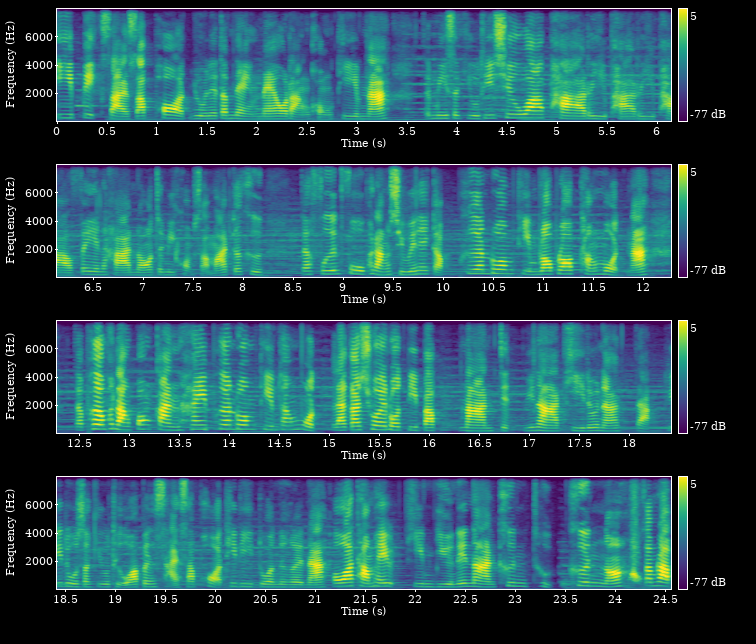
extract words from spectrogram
อีพิกสายซัพพอร์ตอยู่ในตำแหน่งแนวหลังของทีมนะ จะมีสกิลที่ชื่อว่าพารีพารีพาเฟ่นะคะ น้องจะมีความสามารถก็คือ จะฟื้นฟูพลังชีวิตให้กับเพื่อนร่วมทีมรอบๆ ทั้งหมดนะ จะเพิ่มพลังป้องกันให้เพื่อนร่วมทีมทั้งหมด และก็ช่วยลดดีบัฟนาน 7 วินาทีด้วยนะ จากที่ดูสกิลถือว่าเป็นสายซัพพอร์ตที่ดีตัวหนึ่งเลยนะ เพราะว่าทำให้ทีมยืนได้นานขึ้นถึกขึ้นเนาะสำหรับ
